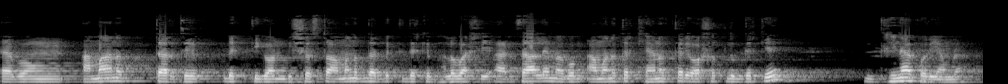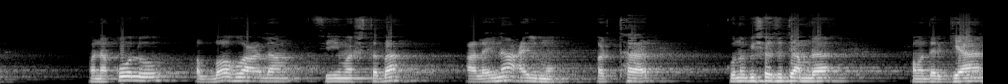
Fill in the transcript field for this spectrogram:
এবং আমানতদার যে ব্যক্তিগণ, বিশ্বস্ত আমানতদার ব্যক্তিদেরকে ভালোবাসি আর জালেম এবং আমানতের খেয়ানতকারী অসৎ লোকদেরকে ঘৃণা করি আমরা। অনাকোলো আল্লাহ আলাম ফি মাস্তাবা আলাইনা আইলম অর্থাৎ কোনো বিষয় যদি আমরা আমাদের জ্ঞান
